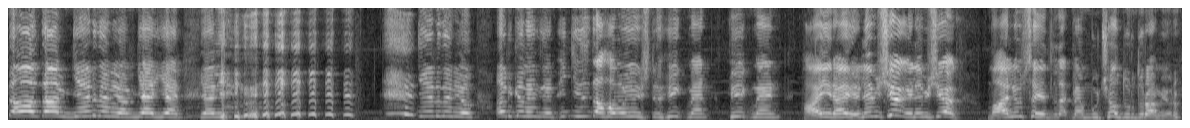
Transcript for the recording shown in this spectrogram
Tamam tamam geri dönüyorum. Gel gel. Gel. Geri dönüyorum. Arkadaşlar ikisi de havaya uçtu. Hükmen, Hükmen. Hayır hayır öyle bir şey yok öyle bir şey yok. Malum sayıldılar. Ben bu uçağı durduramıyorum.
